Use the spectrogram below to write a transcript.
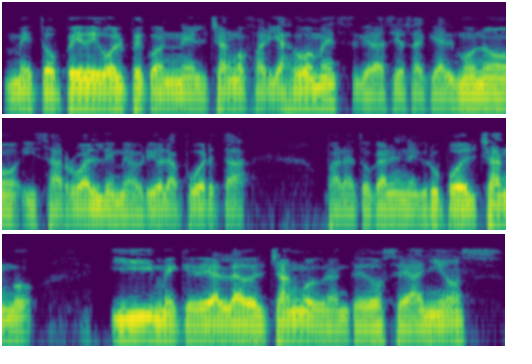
me topé de golpe con el Chango Farías Gómez, gracias a que al mono Izarrualde me abrió la puerta para tocar en el grupo del Chango y me quedé al lado del Chango durante 12 años.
